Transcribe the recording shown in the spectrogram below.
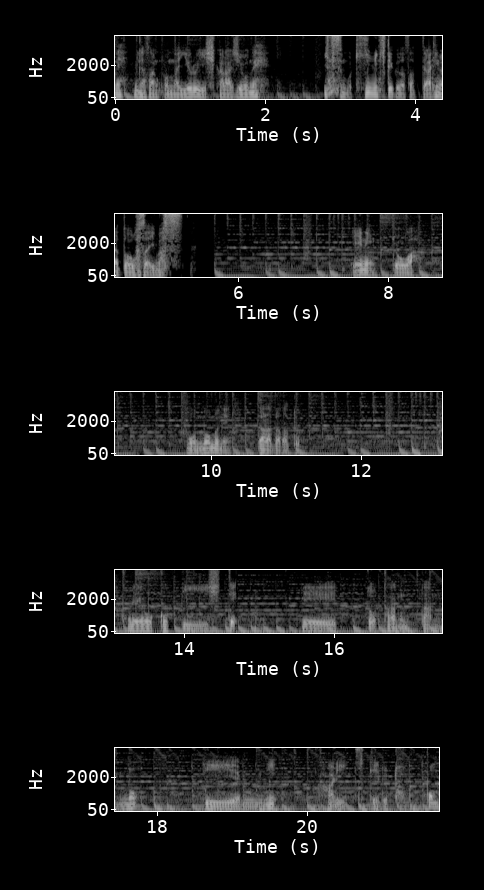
ね、皆さんこんなゆるいしからじをね、いつも聞きに来てくださってありがとうございます。ええねん、今日は。もう飲むねん、だらだらと。これをコピーして、えー、っと、タンタンの DM に貼り付けると。ポン。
